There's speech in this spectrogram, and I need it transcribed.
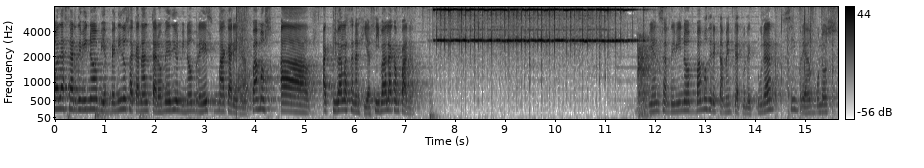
Hola ser divino, bienvenidos a canal Taro Medio, mi nombre es Macarena. Vamos a activar las energías, sí, va la campana. Muy bien, ser divino, vamos directamente a tu lectura, sin preámbulos.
